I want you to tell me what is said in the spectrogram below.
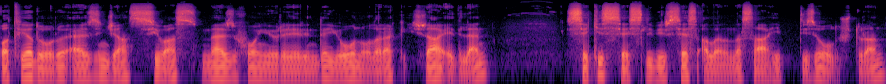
batıya doğru Erzincan, Sivas, Merzifon yörelerinde yoğun olarak icra edilen 8 sesli bir ses alanına sahip dizi oluşturan,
